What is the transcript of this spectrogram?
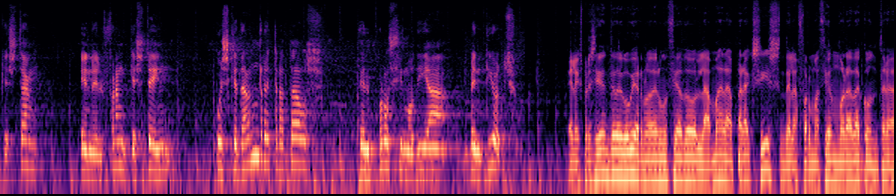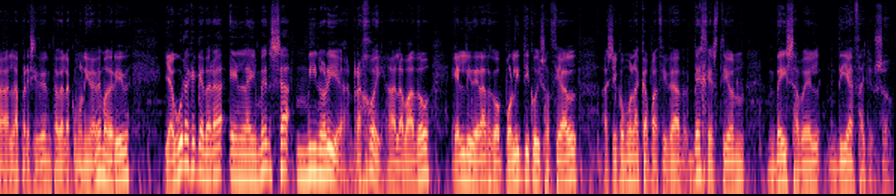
que están en el Frankenstein, pues quedarán retratados el próximo día 28. El expresidente del gobierno ha denunciado la mala praxis de la formación morada contra la presidenta de la Comunidad de Madrid y augura que quedará en la inmensa minoría. Rajoy ha alabado el liderazgo político y social, así como la capacidad de gestión de Isabel Díaz Ayuso.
